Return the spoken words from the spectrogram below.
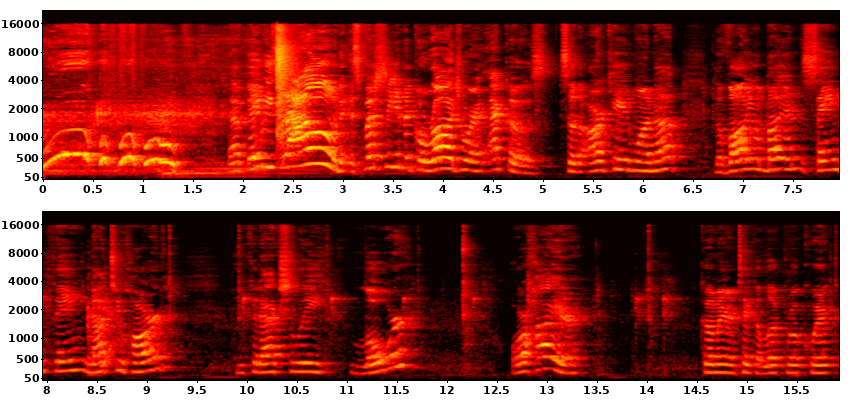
Woo! That baby's loud, especially in the garage where it echoes. So the arcade one up, the volume button, same thing, not too hard. You could actually lower or higher come here and take a look real quick.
